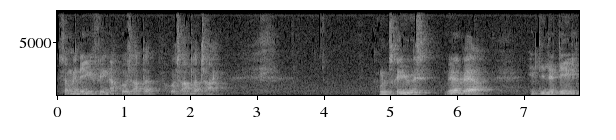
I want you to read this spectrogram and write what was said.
som man ikke finder hos andre, hos andre tegn. Hun trives med at være en lille del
